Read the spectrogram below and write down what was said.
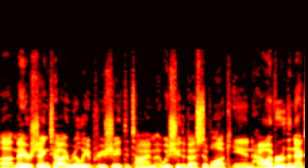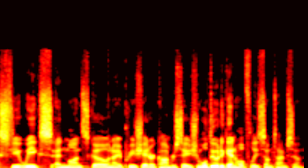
Uh, Mayor Sheng Thao, I really appreciate the time. I wish you the best of luck in however the next few weeks and months go, and I appreciate our conversation. We'll do it again, hopefully, sometime soon.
